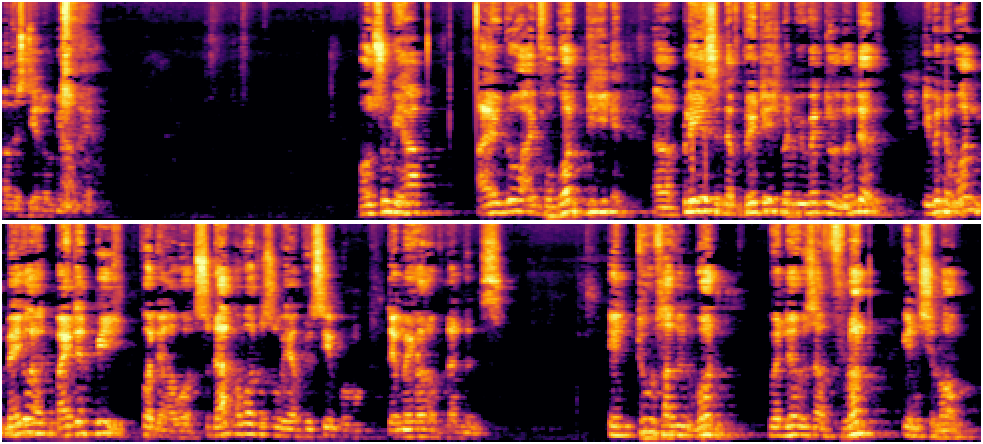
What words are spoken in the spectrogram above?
of the state of India. Also, we have, I know I forgot the uh, place in the British when we went to London. Even the one mayor had invited me for the award. So that award also we have received from the mayor of London. In 2001, when there was a flood in Shillong,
